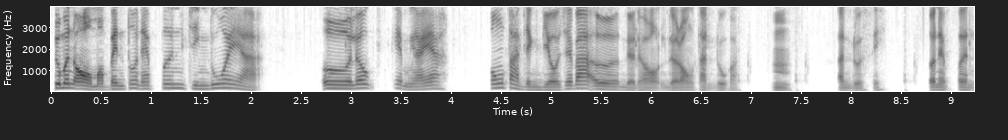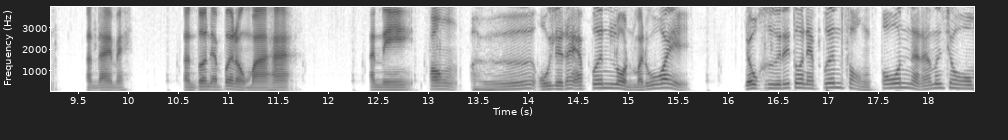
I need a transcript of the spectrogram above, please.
คือมันออกมาเป็นต้นแอปเปิลจริงด้วยอะเออ แล้วเก็บไงอะต้องตัดอย่างเดียวใช่ป่ะ เออ เดี๋ยวเดี๋ยวเดี๋ยวลองตัดดูก่อน อืม ตัดดูสิ ต้นแอปเปิลตัดได้ไหม ตัดต้นแอปเปิลออกมาฮะ อันนี้ต้อง เออ โอ้ยเลยได้แอปเปิลหล่นมาด้วย แล้วคือได้ต้นแอปเปิลสองต้นน่ะท่านผู้ชม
